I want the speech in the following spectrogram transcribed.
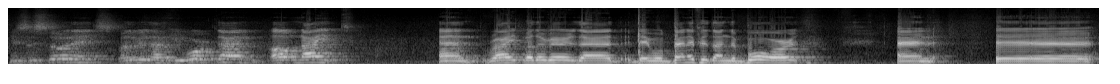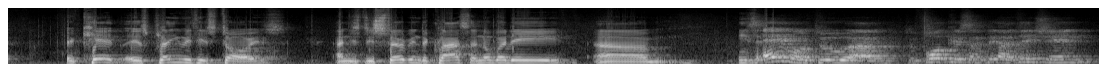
his students whatever that he worked on all night and write whatever that they will benefit on the board, and uh, a kid is playing with his toys and is disturbing the class and nobody um, is able to, uh, to focus and pay attention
